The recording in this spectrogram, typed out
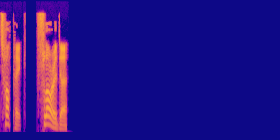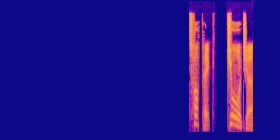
Topic: Florida. Topic: Georgia.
